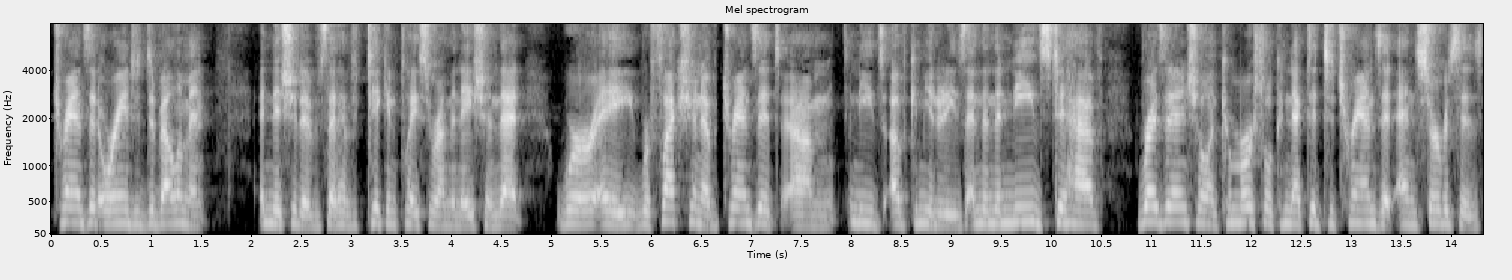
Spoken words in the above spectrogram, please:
transit oriented development initiatives that have taken place around the nation that were a reflection of transit um, needs of communities and then the needs to have residential and commercial connected to transit and services.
